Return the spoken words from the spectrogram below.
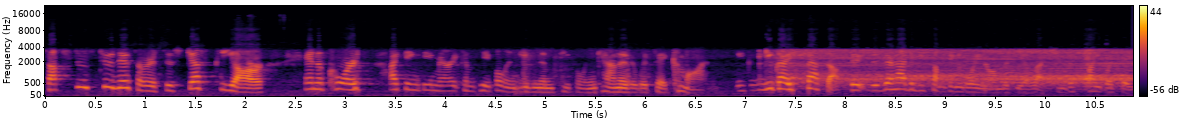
substance to this, or is this just PR? And of course, I think the American people and even the people in Canada would say, "Come on, you, you guys fess up. There, there had to be something going on with the election, despite what they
